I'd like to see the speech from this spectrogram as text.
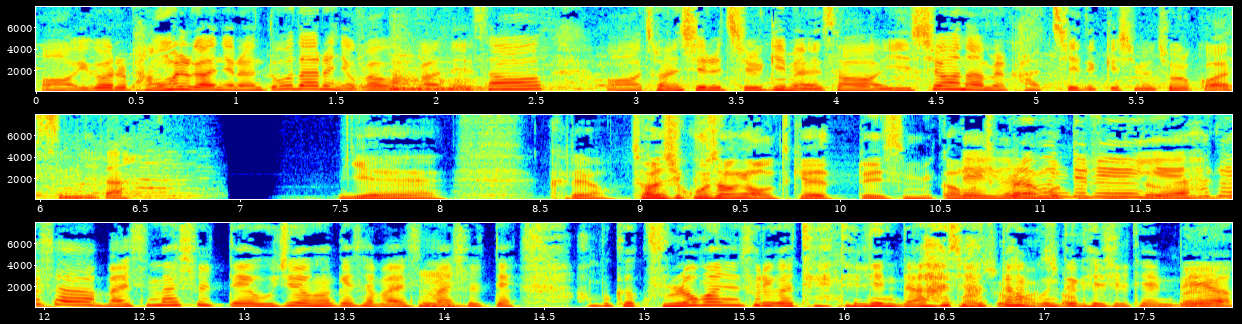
어, 이거를 박물관이라는 또 다른 여가 공간에서 어, 전시를 즐기면서 이 시원함을 같이 느끼시면 좋을 것 같습니다. 예. 그래요. 전시 구성이 어떻게 돼 있습니까? 뭐 네, 좀 여러분들이 예. 학예사 말씀하실 때 우주영 학예사 말씀하실 때 아, 뭔가 굴러가는 소리 같은 게 들린다 하셨던 맞아, 맞아. 분도 계실 텐데요. 네.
